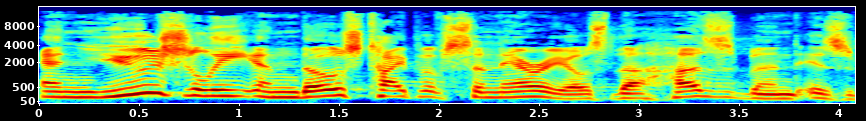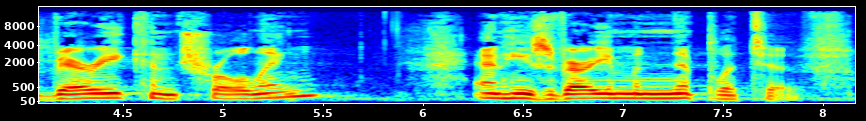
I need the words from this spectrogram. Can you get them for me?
And usually in those type of scenarios, the husband is very controlling and he's very manipulative.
